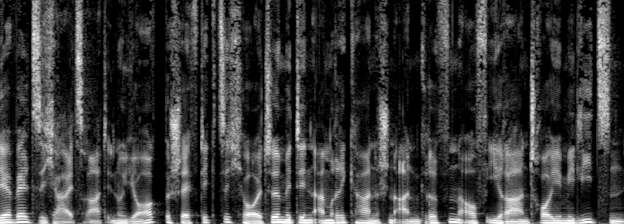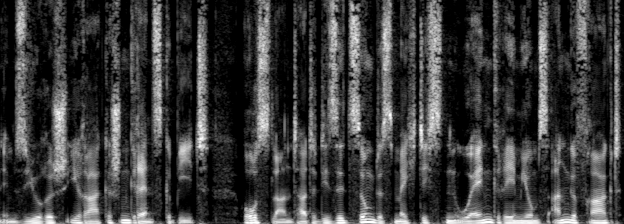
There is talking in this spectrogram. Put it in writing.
Der Weltsicherheitsrat in New York beschäftigt sich heute mit den amerikanischen Angriffen auf Iran-treue Milizen im syrisch-irakischen Grenzgebiet. Russland hatte die Sitzung des mächtigsten UN-Gremiums angefragt.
